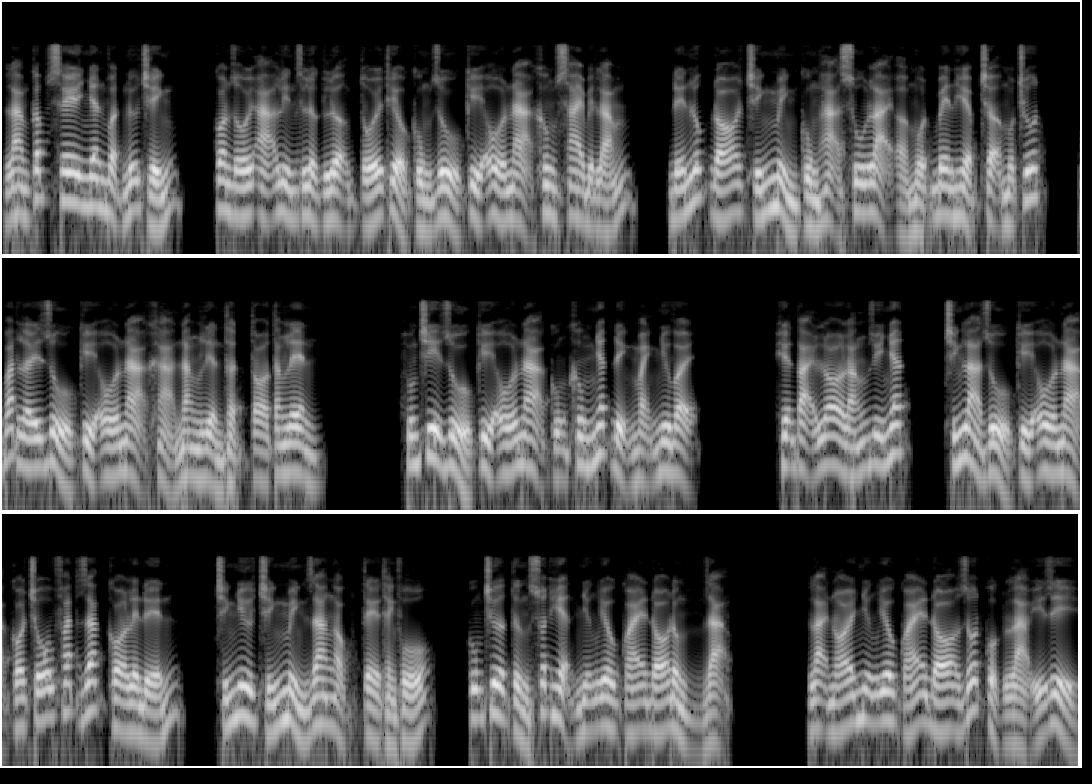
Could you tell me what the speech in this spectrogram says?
Làm cấp C nhân vật nữ chính, con rối ạ à lực lượng tối thiểu cùng rủ kỳ ô nạ không sai biệt lắm, đến lúc đó chính mình cùng hạ su lại ở một bên hiệp trợ một chút, bắt lấy rủ kỳ ô nạ khả năng liền thật to tăng lên. Húng chi rủ kỳ ô nạ cũng không nhất định mạnh như vậy. Hiện tại lo lắng duy nhất, chính là rủ kỳ ô nạ có chỗ phát giác co lên đến, chính như chính mình ra ngọc tề thành phố, cũng chưa từng xuất hiện những yêu quái đó đồng dạng. Lại nói những yêu quái đó rốt cuộc là ý gì?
